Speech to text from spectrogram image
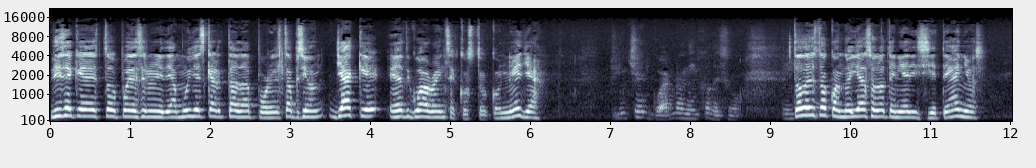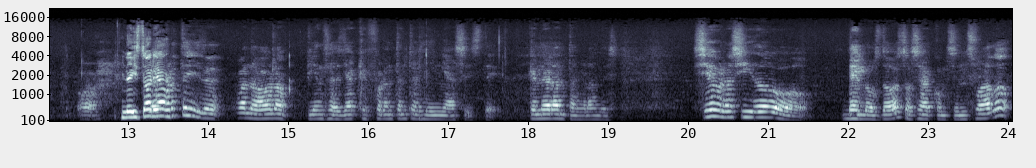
dice que esto puede ser una idea muy descartada por esta opción ya que Ed Warren se acostó con ella. Pinche Warren, hijo de su... Todo esto cuando ella solo tenía 17 años. Oh. La Y historia... aparte, bueno, ahora piensas ya que fueron tantas niñas, este, que no eran tan grandes. ¿Sí habrá sido de los dos, o sea, consensuado,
